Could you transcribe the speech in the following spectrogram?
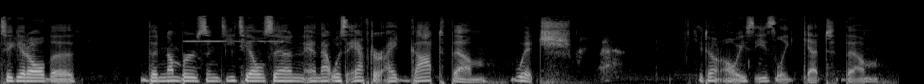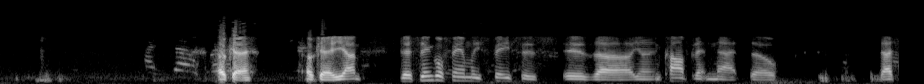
to get all the the numbers and details in, and that was after I got them, which you don't always easily get them. Okay. Okay. Yeah. The single family space is, uh, you know, I'm confident in that. So that's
